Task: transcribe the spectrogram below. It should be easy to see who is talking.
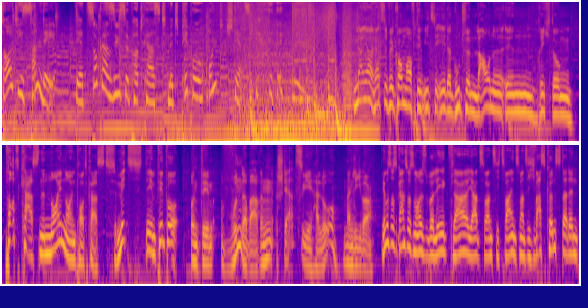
Speaker 1: Salty Sunday, der zuckersüße Podcast mit Pippo und Sterzi.
Speaker 2: naja, herzlich willkommen auf dem ICE der guten Laune in Richtung Podcast, einen neuen neuen Podcast mit dem Pippo
Speaker 3: und dem wunderbaren Sterzi. Hallo, mein Lieber.
Speaker 2: Wir haben uns was ganz was Neues überlegt. Klar, Jahr 2022. Was könnte es da denn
